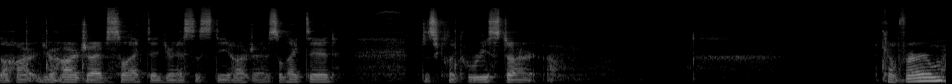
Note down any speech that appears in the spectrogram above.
the hard your hard drive selected, your SSD hard drive selected. Just click restart. Confirm.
